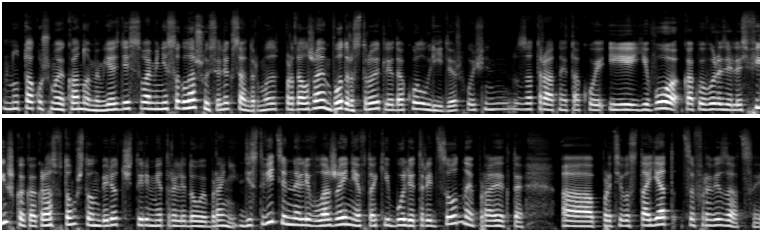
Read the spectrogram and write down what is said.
Ну так уж мы экономим. Я здесь с вами не соглашусь, Александр. Мы продолжаем бодро строить ледокол «Лидер», очень затратный такой. И его, как вы выразились, фишка как раз в том, что он берет 4 метра ледовой брони. Действительно ли вложение в такие более традиционные проекты противостоят цифровизации?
